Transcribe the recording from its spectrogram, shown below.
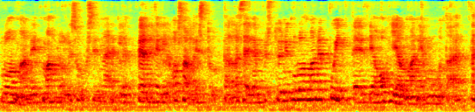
luomaan niitä mahdollisuuksia näille perheille osallistua tällaiseen ja pystyy niin kuin luomaan ne puitteet ja ohjelman ja muuta. Että,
